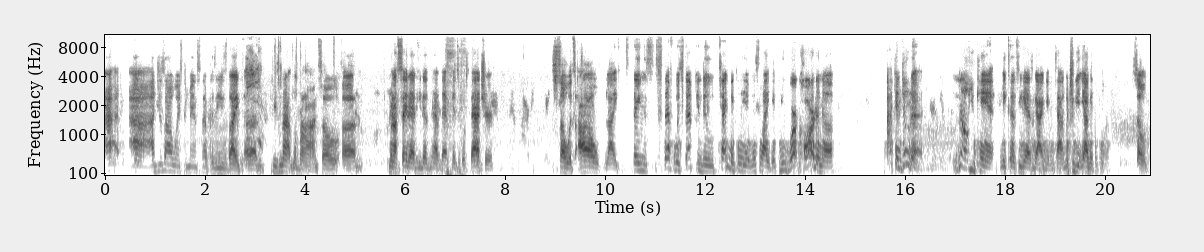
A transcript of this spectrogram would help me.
I, I I just always commend Steph because he's like um, he's not LeBron. So um, when I say that, he doesn't have that physical stature. So it's all like things Steph what Steph can do. Technically, it was like if you work hard enough, I can do that. No, you can't because he has God given talent. But you get y'all get the point. So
